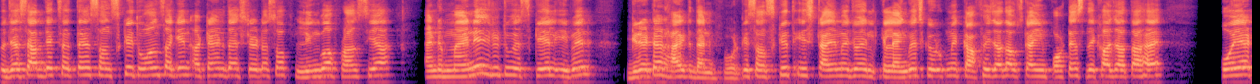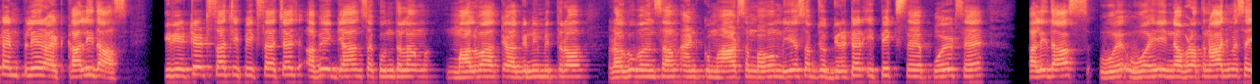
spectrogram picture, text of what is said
तो जैसे आप देख सकते हैं, Sanskrit once again attained the status of lingua franca and manage to scale even greater height than before कि संस्कृत इस टाइम में जो लैंग्वेज के रूप में काफ़ी ज़्यादा उसका इंपॉर्टेंस देखा जाता है। Poet and playwright Kalidasa created such such as Abhijnana Shakuntalam Malwa के अग्निमित्र रघुवंशम एंड कुम्हार संभवम ये सब जो ग्रेटर इपिक्स हैं पोइट्स हैं कालिदास वही नवरत्नाज में से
